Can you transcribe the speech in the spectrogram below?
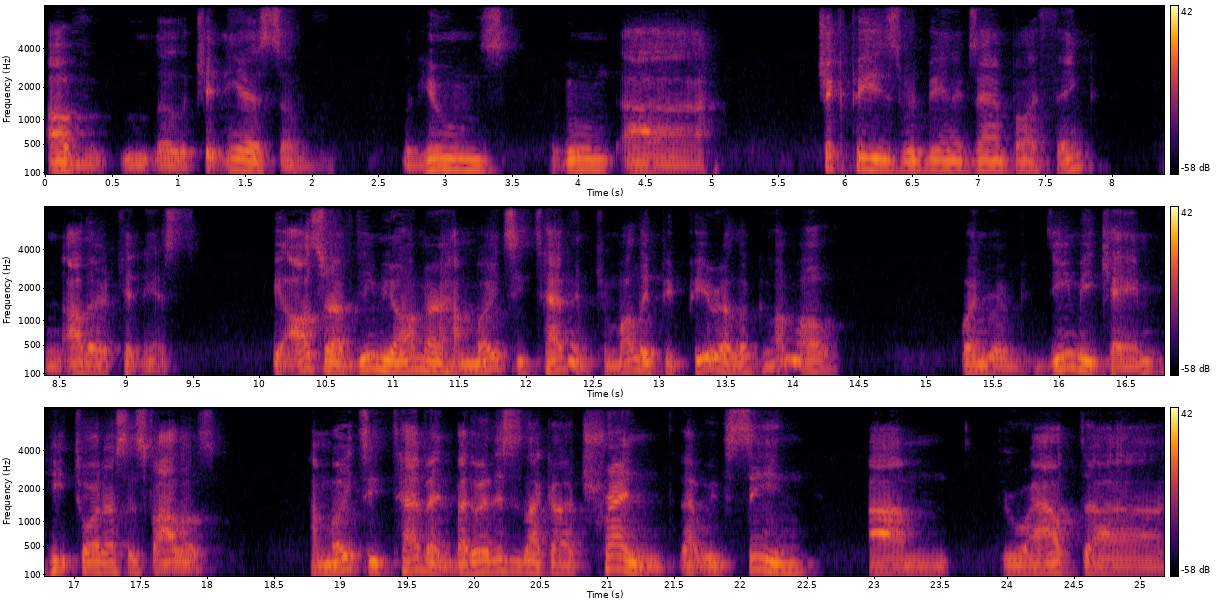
of the kitnius of legumes, legume, uh, chickpeas would be an example, I think, and other kitnius. The also of Dimi Omer Hamoitzi Tevin Kimali Pipira Lagamo. When Dimi came, he taught us as follows. Hamoitzi Tevin. By the way, this is like a trend that we've seen um, throughout uh,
